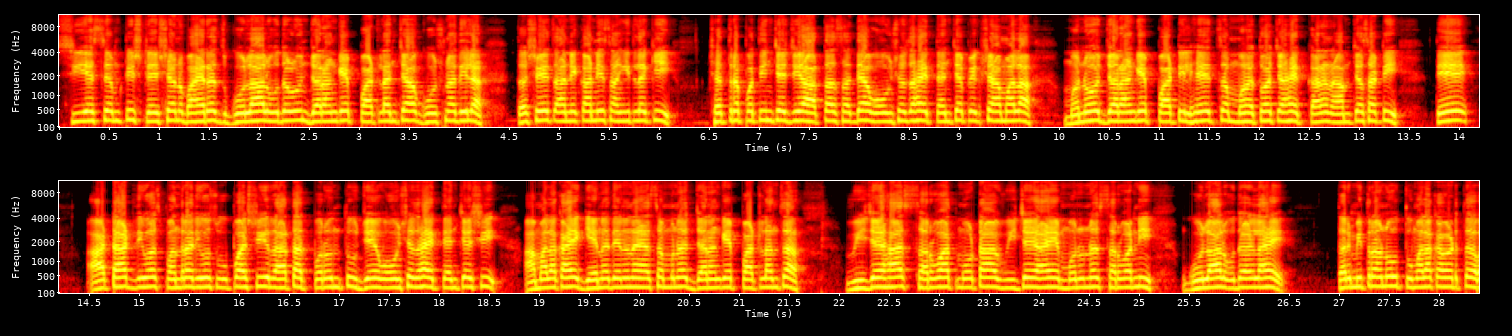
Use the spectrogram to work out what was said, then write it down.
C S M T station बाहेरच गुलाल उधळून जरांगे पाटलांच्या घोषणा दिल्या. तसेच अनेकांनी सांगितलं की छत्रपतींचे जे आता सध्या वंशज आहेत त्यांच्यापेक्षा आम्हाला मनोज जरांगे पाटील हेच महत्त्वाचे आहेत. कारण आमच्यासाठी ते आठ आठ दिवस पंधरा दिवस उपाशी राहतात. परंतु जे वंशज आहेत त्यांच्याशी आम्हाला काय घेणं देणं नाही असं म्हणत जरांगे पाटलांचा विजय हा सर्वात मोठा विजय आहे म्हणूनच सर्वांनी गुलाल उधळला आहे. तर मित्रांनो तुम्हाला काय वाटतं?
